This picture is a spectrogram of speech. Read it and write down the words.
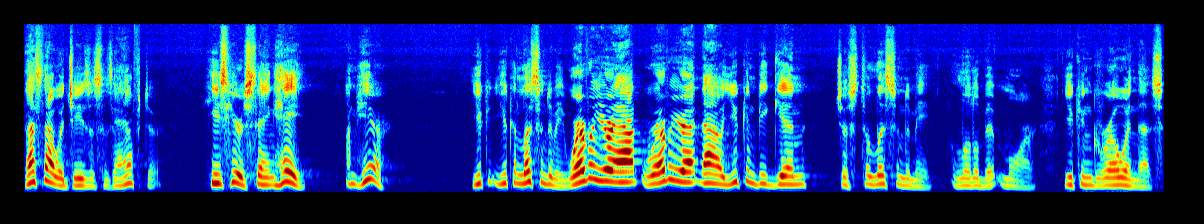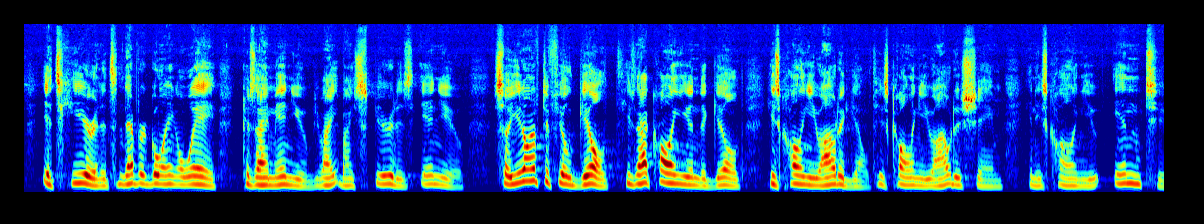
That's not what Jesus is after. He's here saying, Hey, I'm here. You can, you can listen to me. Wherever you're at, wherever you're at now, you can begin just to listen to me a little bit more. You can grow in this. It's here and it's never going away because I'm in you. My, my spirit is in you. So you don't have to feel guilt. He's not calling you into guilt. He's calling you out of guilt. He's calling you out of shame. And he's calling you into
